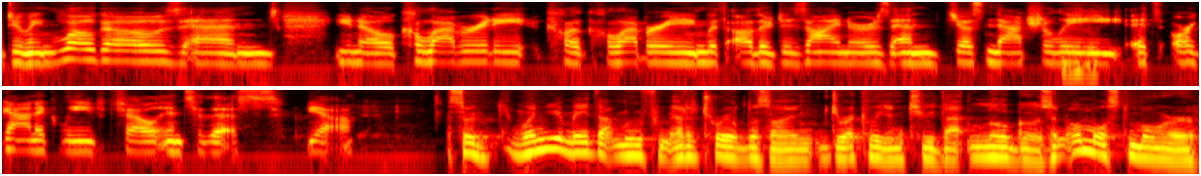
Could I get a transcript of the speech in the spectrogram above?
doing logos and you know collaborating co- collaborating with other designers and just naturally mm-hmm. it organically fell into this. Yeah. So when you made that move from editorial design directly into that logos and almost more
